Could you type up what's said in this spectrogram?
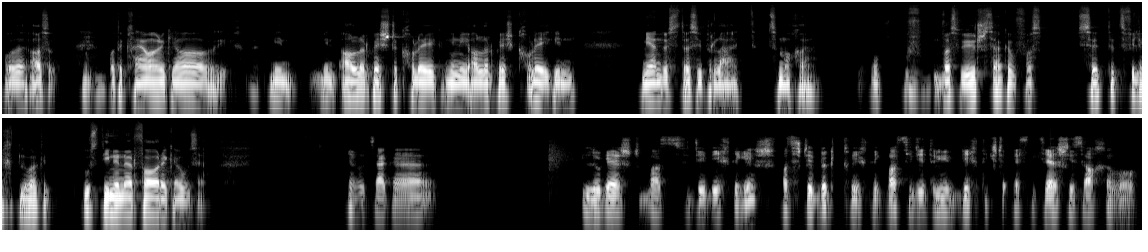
oder? Also, mhm. oder keine Ahnung, ja, ich, mein, mein allerbester Kollege, meine allerbeste Kollegin, wir haben uns das überlegt, zu machen. Auf, auf, mhm. was würdest du sagen, auf was sollten Sie vielleicht schauen, aus deinen Erfahrungen heraus? Ich würde sagen, schau erst, was für dich wichtig ist. Was ist dir wirklich wichtig? Was sind die drei wichtigsten, essentiellsten Sachen, wo,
